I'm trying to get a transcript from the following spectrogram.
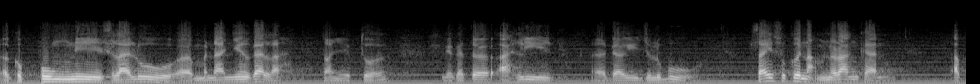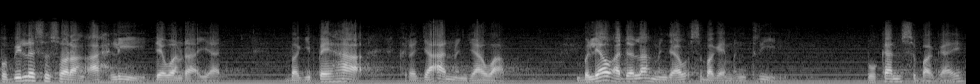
uh, Kepung ni selalu uh, menanyakan lah Tuan Yang Betul Dia kata ahli uh, dari Jelebu Saya suka nak menerangkan Apabila seseorang ahli Dewan Rakyat Bagi pihak kerajaan menjawab Beliau adalah menjawab sebagai menteri bukan sebagai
